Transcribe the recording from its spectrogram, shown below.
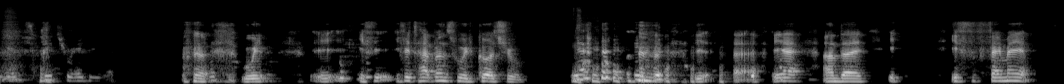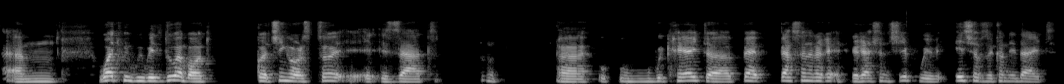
a speech ready. we, if if it happens, we'll coach you. Yeah, yeah, uh, yeah, and uh, if I may, um, what we, we will do about coaching also is that uh, we create a personal re relationship with each of the candidates,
